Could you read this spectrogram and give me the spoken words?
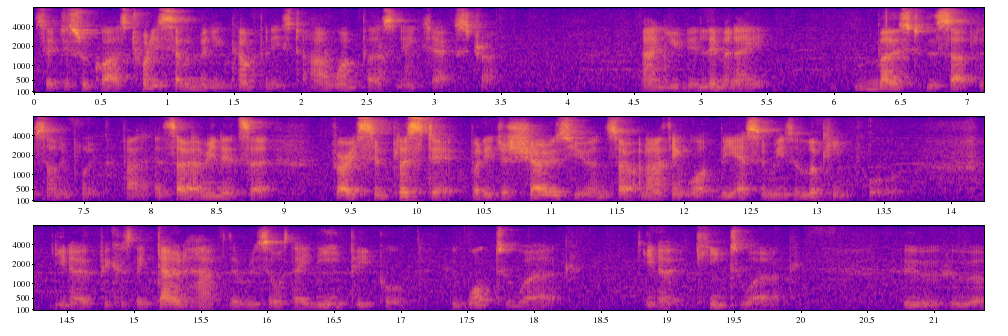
So it just requires 27 million companies to hire one person each extra, and you'd eliminate most of the surplus unemployment capacity. And so, I mean, it's a very simplistic, but it just shows you. And so, and I think what the SMEs are looking for, you know, because they don't have the resource, they need people who want to work, you know, keen to work, who, who are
